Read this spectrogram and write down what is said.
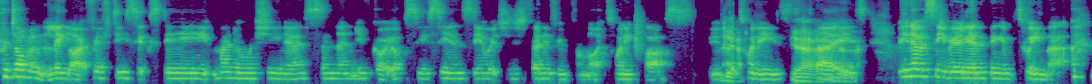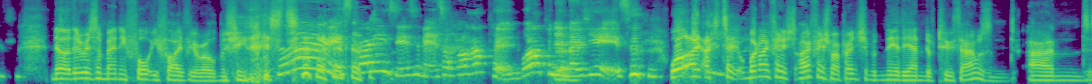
predominantly like 50 60 manual machinists and then you've got obviously a cnc which is anything from like 20 plus you know Yeah. 20s Yeah, 30s yeah. but you never see really anything in between that no, there isn't many forty-five-year-old machinists. no it's crazy isn't it it's like what happened what happened in those years Well, I, I can tell you, when I finished, I finished my apprenticeship near the end of 2000, and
